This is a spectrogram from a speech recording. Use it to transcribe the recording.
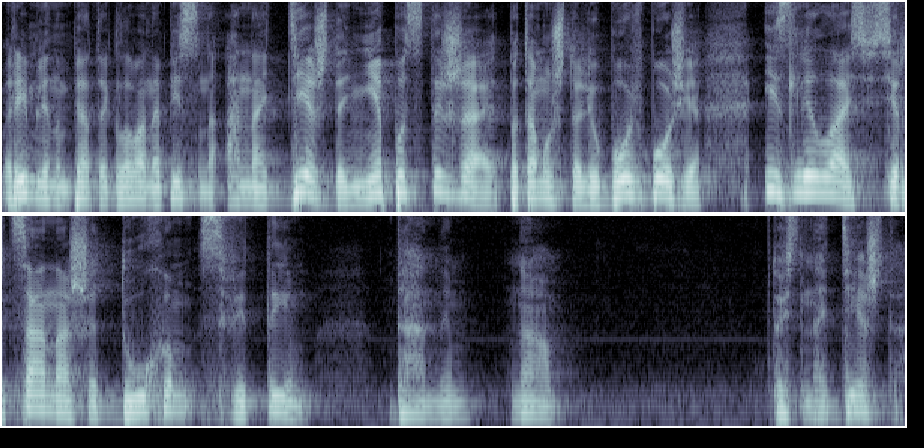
Римлянам 5 глава написано, а надежда не постыжает, потому что любовь Божья излилась в сердца наши Духом Святым, данным нам. То есть надежда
